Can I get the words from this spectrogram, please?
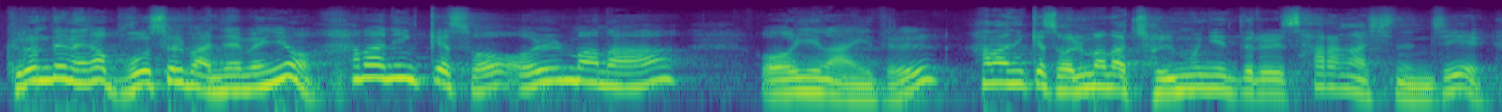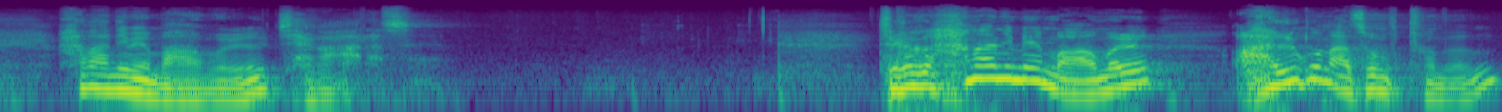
그런데 내가 무엇을 봤냐면요. 하나님께서 얼마나 어린 아이들, 하나님께서 얼마나 젊은이들을 사랑하시는지 하나님의 마음을 제가 알았어요. 제가 그 하나님의 마음을 알고 나서부터는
